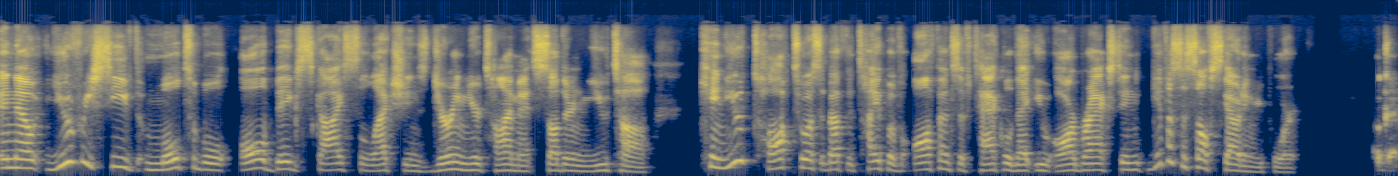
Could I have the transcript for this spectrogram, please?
And now you've received multiple all Big Sky selections during your time at Southern Utah. Can you talk to us about the type of offensive tackle that you are, Braxton? Give us a self scouting report. Okay.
